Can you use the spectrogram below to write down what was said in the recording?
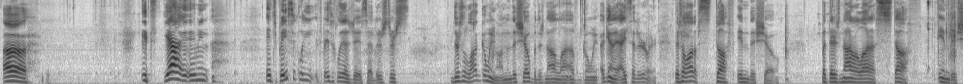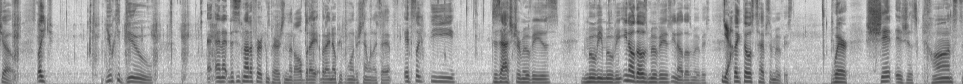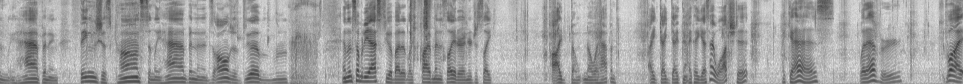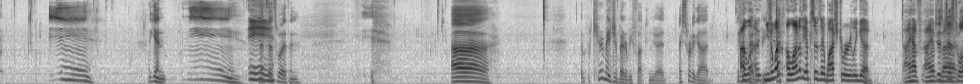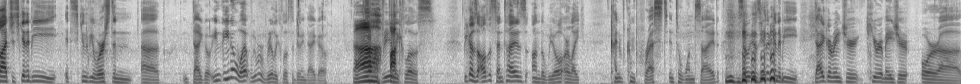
Uh, it's yeah. I, I mean, it's basically it's basically as Jay said. There's there's there's a lot going on in this show, but there's not a lot of going. Again, I said it earlier. There's a lot of stuff in this show, but there's not a lot of stuff in this show. Like you could do and this is not a fair comparison at all, but I but I know people understand when I say it. It's like the disaster movies, movie movie. You know those movies. You know those movies. Yeah. Like those types of movies where shit is just constantly happening. Things just constantly happen, and it's all just. And then somebody asks you about it like five minutes later, and you're just like, I don't know what happened. I, I, I, I, I guess I watched it. I guess. Whatever. But. Eh, again. Eh, Eh. That's, that's what I think. Uh. Kiramager better be fucking good. I swear to God. I lo- you know good. what? A lot of the episodes I watched were really good. I have I have Just, uh, just watch. It's gonna be. It's gonna be worse than uh, Daigo. You, you know what? We were really close to doing Daigo. ah Really fuck. close. Because all the Sentais on the wheel are like kind of compressed into one side. so it was either going to be Daigo Ranger, Kiramager, or uh,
